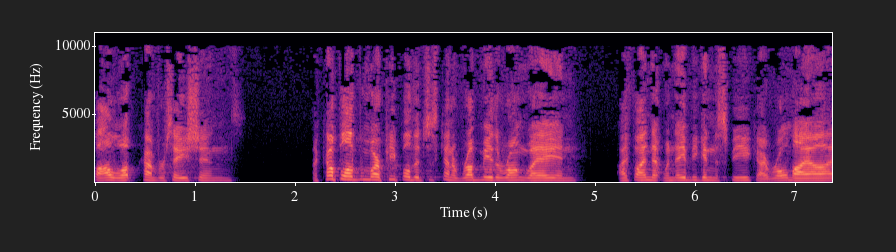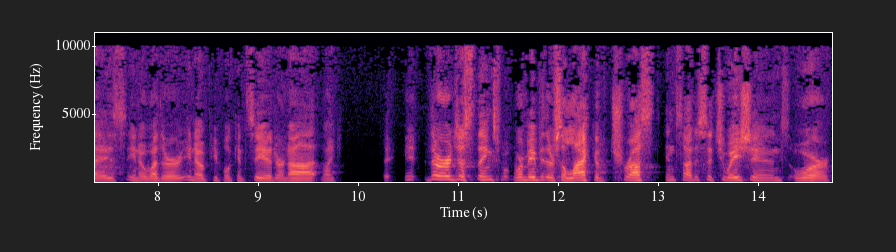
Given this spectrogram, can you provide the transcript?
follow up conversations. A couple of them are people that just kind of rub me the wrong way, and I find that when they begin to speak, I roll my eyes, you know, whether, you know, people can see it or not. Like, it, there are just things where maybe there's a lack of trust inside of situations, or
